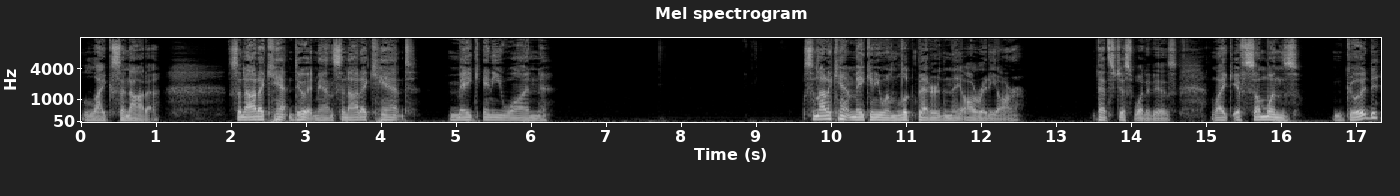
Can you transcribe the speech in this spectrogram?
like Sanada. Sanada can't do it, man. Sanada can't make anyone Sanada can't make anyone look better than they already are. That's just what it is. Like, if someone's good,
